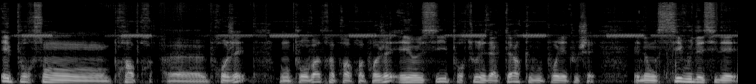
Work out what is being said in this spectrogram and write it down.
et pour son propre euh, projet, donc pour votre propre projet, et aussi pour tous les acteurs que vous pourriez toucher. Et donc si vous décidez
